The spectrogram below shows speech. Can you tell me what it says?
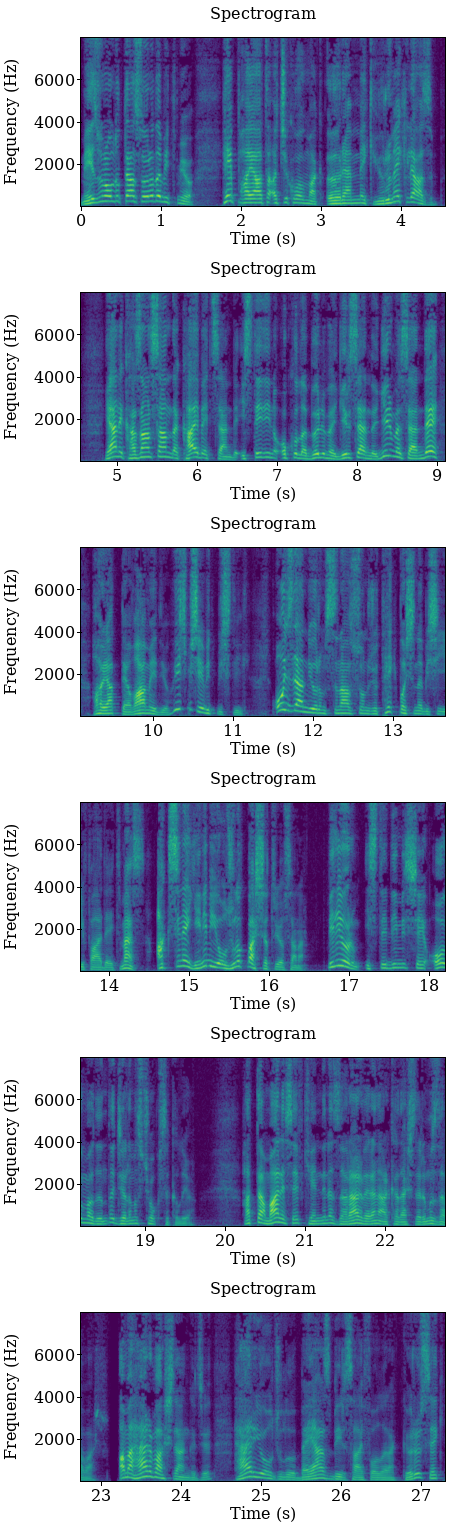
Mezun olduktan sonra da bitmiyor. Hep hayata açık olmak, öğrenmek, yürümek lazım. Yani kazansan da kaybetsen de istediğin okula bölüme girsen de girmesen de hayat devam ediyor. Hiçbir şey bitmiş değil. O yüzden diyorum sınav sonucu tek başına bir şey ifade etmez. Aksine yeni bir yolculuk başlatıyor sana. Biliyorum istediğimiz şey olmadığında canımız çok sıkılıyor. Hatta maalesef kendine zarar veren arkadaşlarımız da var. Ama her başlangıcı, her yolculuğu beyaz bir sayfa olarak görürsek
